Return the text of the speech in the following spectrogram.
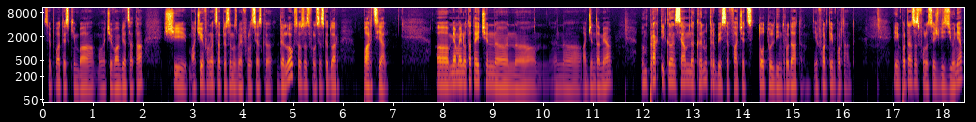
se poate schimba ceva în viața ta și acea informație ar putea să nu-ți mai folosească deloc sau să-ți folosească doar parțial. Mi-am mai notat aici în, în, în agenda mea în practică înseamnă că nu trebuie să faceți totul dintr-o dată. E foarte important. E important să-ți folosești viziunea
